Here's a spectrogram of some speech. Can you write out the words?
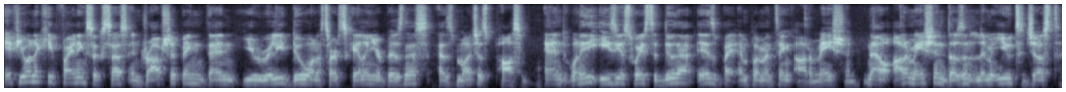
If you want to keep finding success in dropshipping, then you really do want to start scaling your business as much as possible. And one of the easiest ways to do that is by implementing automation. Now, automation doesn't limit you to just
